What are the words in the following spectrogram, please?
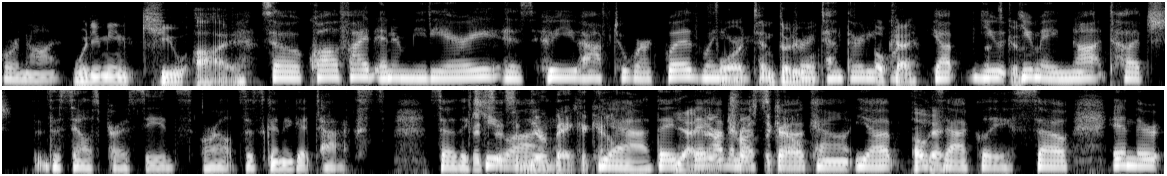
or not? What do you mean QI? So qualified intermediary is who you have to work with when For you're a 1031. For a 1031. Okay. Yep. You good you to may not touch the sales proceeds or else it's going to get taxed. So the It QI sits in their bank account. Yeah, they, Yeah, they have an trust escrow account. account. Yep. Okay. Exactly. So and they're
